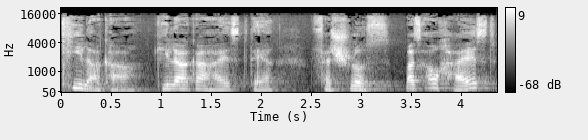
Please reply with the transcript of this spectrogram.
Kilaka. Kilaka heißt der Verschluss, was auch heißt,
